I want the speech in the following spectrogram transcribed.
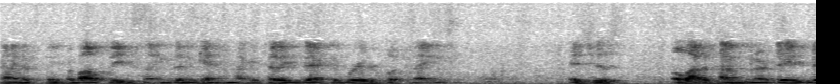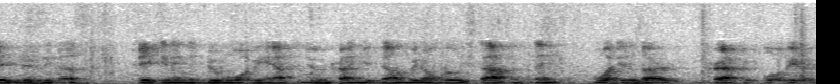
kind of think about these things, and again, I can tell you exactly where to put things. It's just, a lot of times in our day-to-day busyness, taking in and doing what we have to do and trying to get done, we don't really stop and think, what is our traffic flow here?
